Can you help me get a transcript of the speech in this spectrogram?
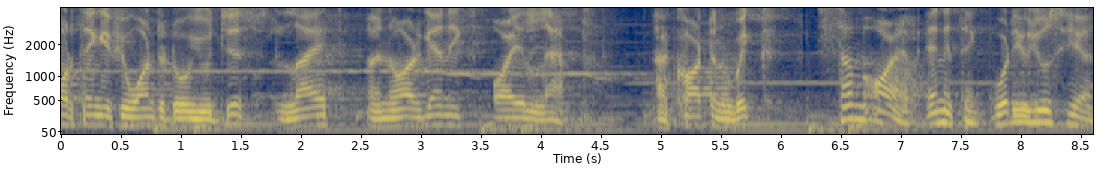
more thing if you want to do, you just light an organic oil lamp, a cotton wick, some oil, anything. What do you use here?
